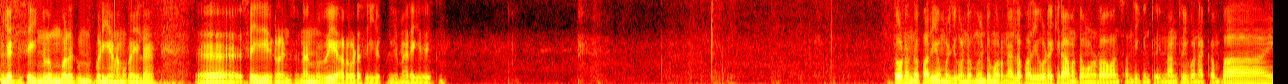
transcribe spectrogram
முயற்சி செய்யுங்கள் உங்களுக்கும் இப்படியான முறையில் செய்தீர்கள்னு சொன்னால் நிறைய அறுவடை செய்யக்கூடிய மாதிரி இருக்கும். இதோடு இந்த பதிவை முடிச்சுக்கொண்டு மீண்டும் ஒரு நல்ல பதிவோட கிராமத்தமிழோட அவன் சந்திக்கின்றேன். நன்றி வணக்கம். பாய்.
